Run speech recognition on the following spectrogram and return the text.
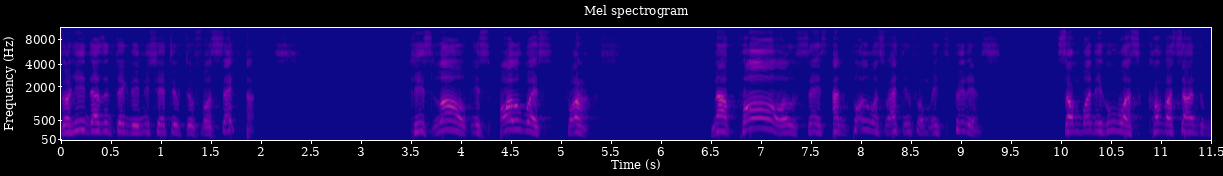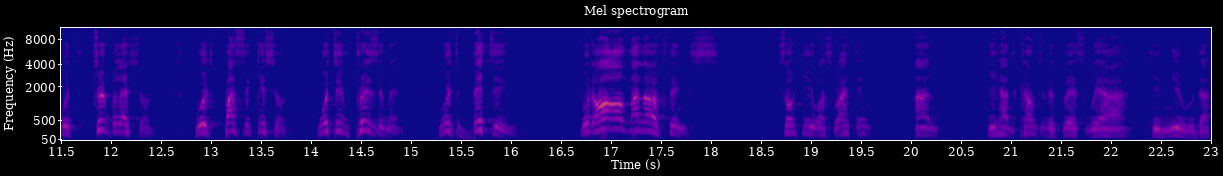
So he doesn't take the initiative to forsake us. His love is always for us. Now, Paul says, and Paul was writing from experience. Somebody who was conversant with tribulation, with persecution, with imprisonment, with beating, with all manner of things. So he was writing, and he had come to the place where he knew that,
